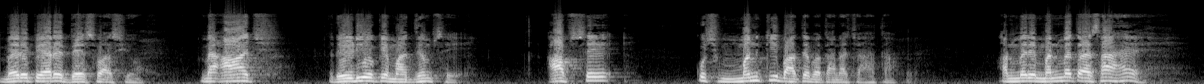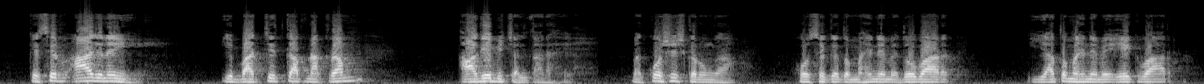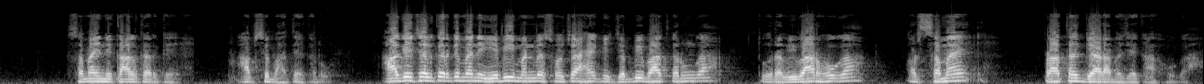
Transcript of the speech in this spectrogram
मेरे प्यारे देशवासियों, मैं आज रेडियो के माध्यम से आपसे कुछ मन की बातें बताना चाहता हूँ। और मेरे मन में तो ऐसा है कि सिर्फ़ आज नहीं, ये बातचीत का अपना क्रम आगे भी चलता रहे। मैं कोशिश करूँगा, हो सके तो महीने में दो बार या तो महीने में एक बार समय निकाल करके आपसे बातें करूँ। आगे चल करके मैंने ये भी मन में सोचा है कि जब भी बात करूँगा तो रविवार होगा और समय प्रातः ग्यारह बजे का होगा।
